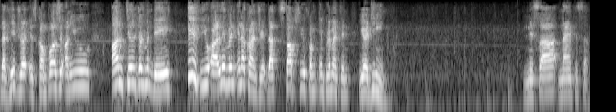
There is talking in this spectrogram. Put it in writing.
that Hijrah is compulsory on you until Judgment Day if you are living in a country that stops you from implementing your deen. Nisa 97.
